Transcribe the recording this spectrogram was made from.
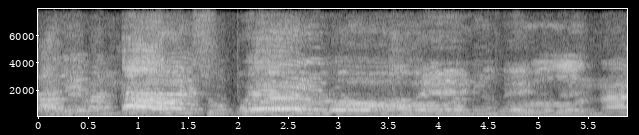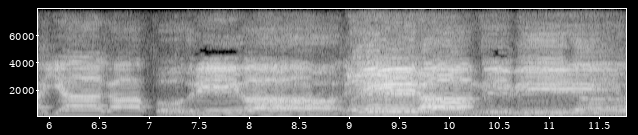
a levantar su pueblo. Amén. Una llaga podrida era mi vida.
